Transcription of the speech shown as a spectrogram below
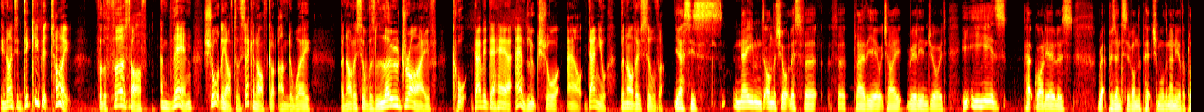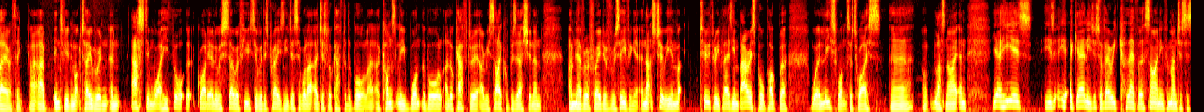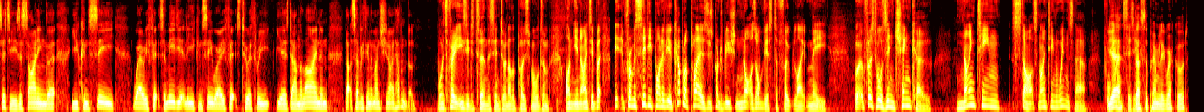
United did keep it tight for the first half, and then, shortly after the second half got underway, Bernardo Silva's low drive caught David De Gea and Luke Shaw out. Daniel, Bernardo Silva. Yes, he's named on the shortlist for for Player of the Year, which I really enjoyed. He he is Pep Guardiola's representative on the pitch more than any other player. I think I, I interviewed him October and, and asked him why he thought that Guardiola was so effusive with his praise, and he just said, "Well, I, I just look after the ball. I, I constantly want the ball. I look after it. I recycle possession, and I'm never afraid of receiving it." And that's true. He two, three players. He embarrassed Paul Pogba at least once or twice uh, last night, and yeah, he is. He's again. He's just a very clever signing for Manchester City. He's a signing that you can see where he fits immediately. You can see where he fits two or three years down the line, and that's everything that Manchester United haven't done. Well, it's very easy to turn this into another post-mortem on United, but it, from a City point of view, a couple of players whose contribution not as obvious to folk like me. Uh, first of all, Zinchenko, 19 starts, 19 wins now for yeah, Man City. that's the Premier League record.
